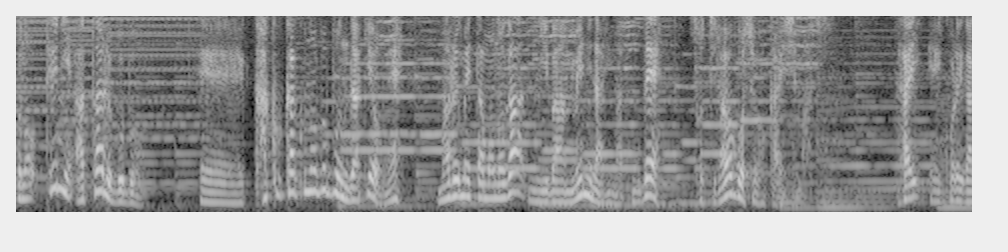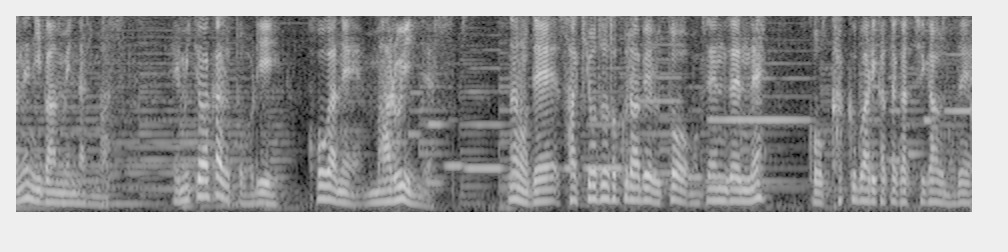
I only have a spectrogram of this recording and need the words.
この手に当たる部分えー、カクカクの部分だけをね、丸めたものが2番目になりますので、そちらをご紹介します。はい、えー、これがね、2番目になります。え、見てわかる通り、ここがね、丸いんです。なので、先ほどと比べると、全然ね、こう、角張り方が違うので、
